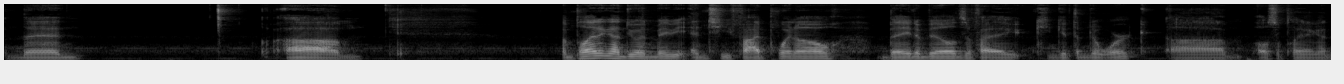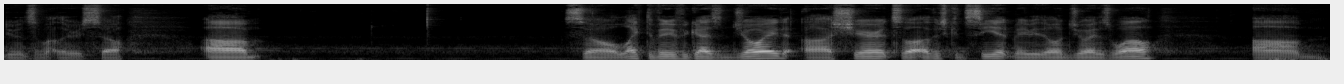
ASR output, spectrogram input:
then um, I'm planning on doing maybe NT 5.0 beta builds if I can get them to work. Um, also planning on doing some others. So, um, so like the video if you guys enjoyed. Uh, share it so others can see it. Maybe they'll enjoy it as well. Um,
